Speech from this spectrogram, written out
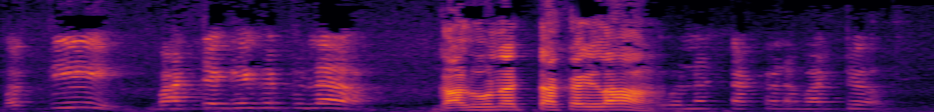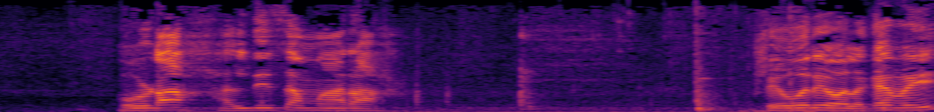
भक्ती बाट्या घे ग तुला. काढवण्यात टाकायला. वनात टाकायला बाट. थोडा हल्दीचा मारा. फ्लेवर येवाला काय बाई?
